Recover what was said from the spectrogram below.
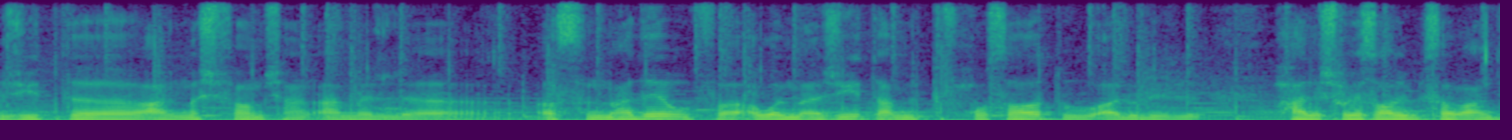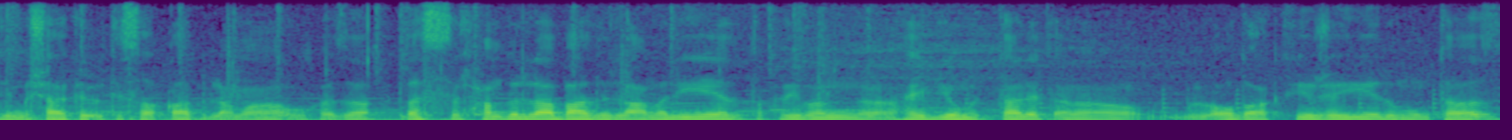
جيت آه، على المشفى مشان أعمل آه، قص المعدة فأول ما أجيت عملت فحوصات وقالوا لي الحالة شوي صعبة بسبب عندي مشاكل التصاقات بالأمعاء وكذا. بس الحمد لله بعد العملية تقريبا هي اليوم الثالث أنا الوضع كثير جيد وممتاز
